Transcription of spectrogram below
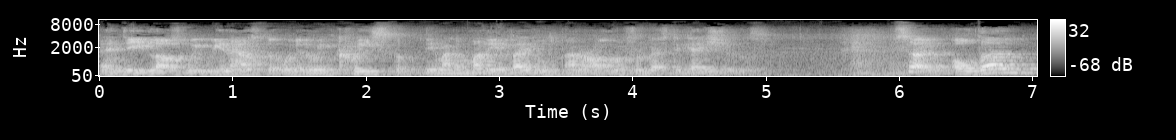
And indeed, last week we announced that we're going to increase the, the amount of money available to Panorama for investigations. So, although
